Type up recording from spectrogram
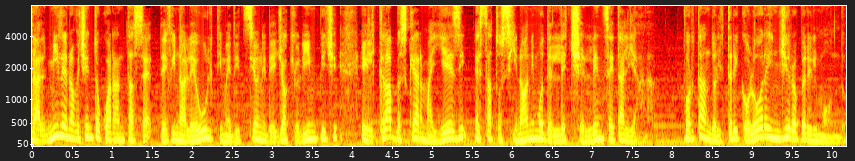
Dal 1947 fino alle ultime edizioni dei Giochi Olimpici, il club Scherma Iesi è stato sinonimo dell'eccellenza italiana, portando il tricolore in giro per il mondo,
